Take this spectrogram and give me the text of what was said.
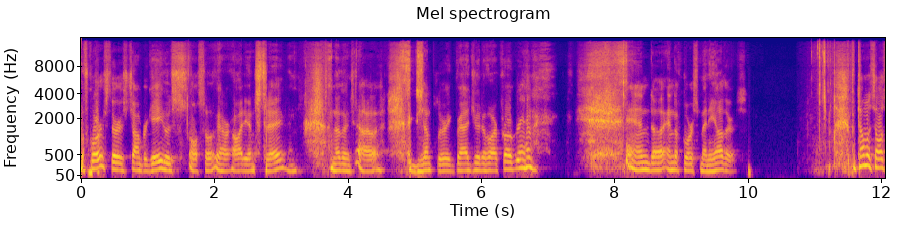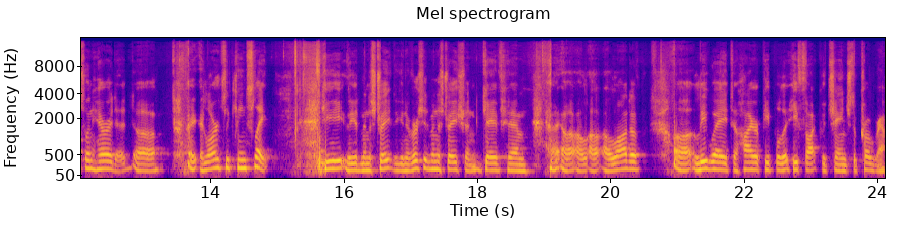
Of course, there's John Burgee, who's also in our audience today, another uh, exemplary graduate of our program, and uh, and of course many others. But Thomas also inherited a, a largely clean slate. He, the administrate, the university administration gave him a, a, a- a lot of uh, leeway to hire people that he thought could change the program.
